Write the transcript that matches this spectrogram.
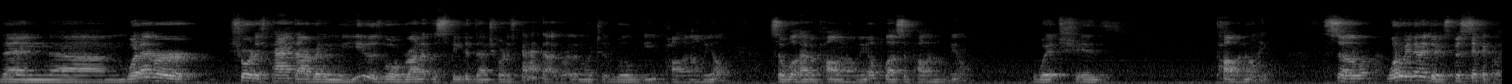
Then um, whatever shortest path algorithm we use will run at the speed of that shortest path algorithm, which will be polynomial. So we'll have a polynomial plus a polynomial, which is polynomial. So what are we going to do specifically?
